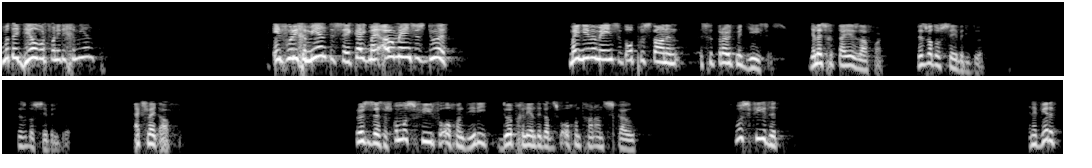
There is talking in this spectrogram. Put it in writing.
Omdat hy deel word van hierdie gemeente. En vir die gemeente sê, kyk my ou mens is dood. My nuwe mens het opgestaan en is getroud met Jesus. Julle is getuies daarvan. Dis wat ons sê by die doop. Dis wat ons sê by die doop. Ek sluit af. Broers en susters, kom ons vier vir oggend hierdie doopgeleentheid wat ons ver oggend gaan aanskou. Kom ons vier dit. En ek weet dit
